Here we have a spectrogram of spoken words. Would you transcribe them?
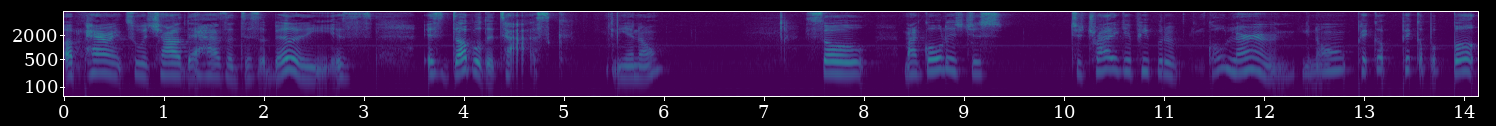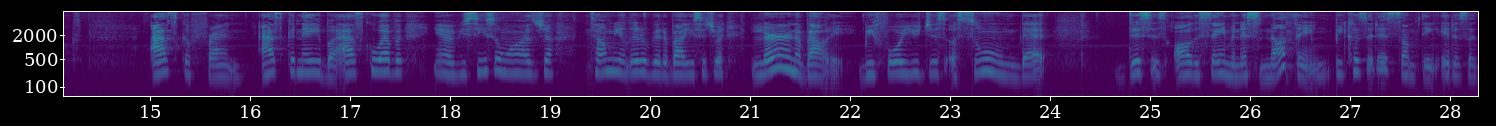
a parent to a child that has a disability is is double the task, you know? So, my goal is just to try to get people to go learn. You know, pick up pick up a book. Ask a friend, ask a neighbor, ask whoever, you know, if you see someone else, tell me a little bit about your situation. Learn about it before you just assume that this is all the same and it's nothing because it is something. It is a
